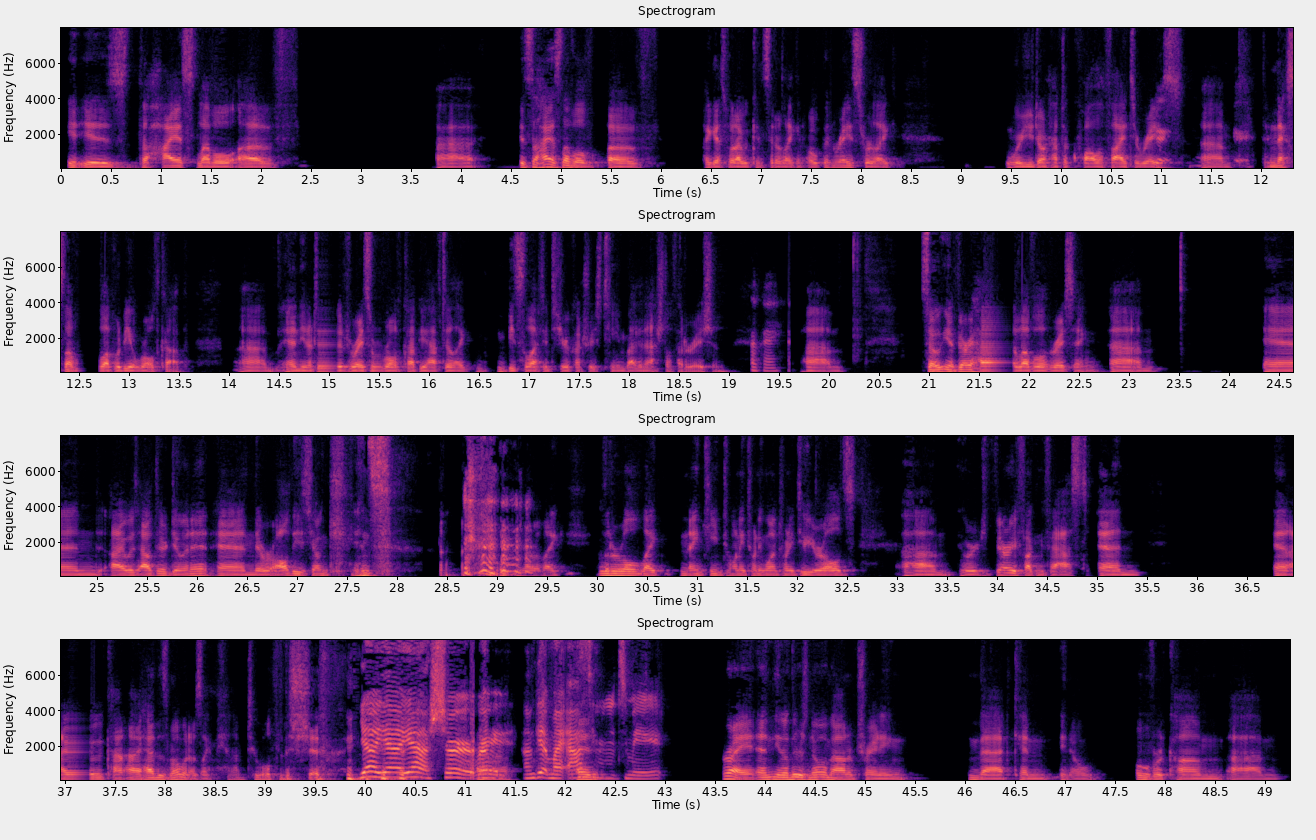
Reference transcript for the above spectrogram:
it is the highest level of, uh, it's the highest level of, of, I guess what I would consider like an open race or like where you don't have to qualify to race. Sure. Um, sure. The next level up would be a World Cup. Um, and you know, to, to, race a World Cup, you have to like be selected to your country's team by the national federation. Okay. Um, so you know, very high level of racing. Um, and I was out there doing it, and there were all these young kids, you know, like literal like 19, 20, 21, 22 year olds um, who were very fucking fast. And and I kind of, I had this moment. I was like, man, I'm too old for this shit. yeah, yeah, yeah. Sure, right. Uh, I'm getting my ass handed to me. Right, and you know, there's no amount of training that can you know overcome um,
